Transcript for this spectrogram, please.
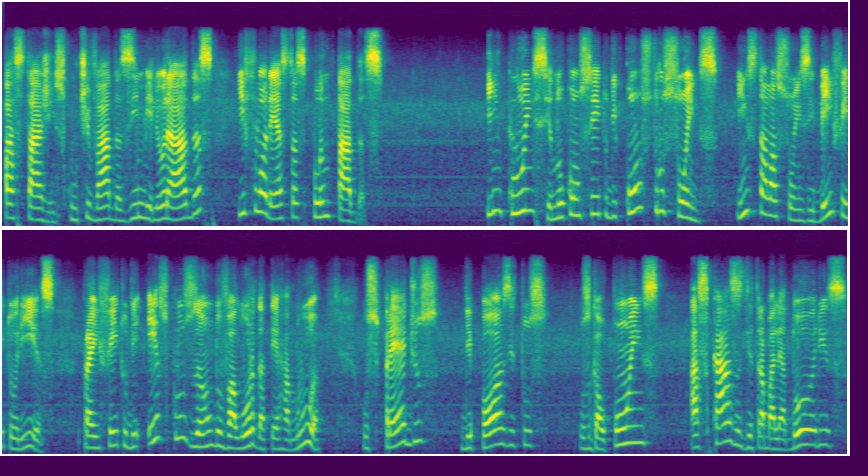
pastagens cultivadas e melhoradas e florestas plantadas. Incluem-se no conceito de construções, instalações e benfeitorias para efeito de exclusão do valor da terra nua os prédios, depósitos, os galpões, as casas de trabalhadores,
